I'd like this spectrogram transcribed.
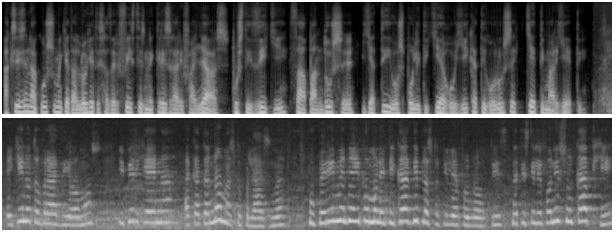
Αξίζει να ακούσουμε και τα λόγια της αδερφής της νεκρής Γαριφαλιάς που στη δίκη θα απαντούσε γιατί ως πολιτική αγωγή κατηγορούσε και τη Μαριέτη. Εκείνο το βράδυ όμως υπήρχε ένα ακατανόμαστο πλάσμα που περίμενε υπομονετικά δίπλα στο τηλέφωνο της να της τηλεφωνήσουν κάποιοι,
